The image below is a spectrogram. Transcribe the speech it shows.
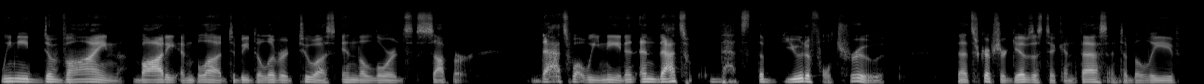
we need divine body and blood to be delivered to us in the Lord's supper. That's what we need. And and that's that's the beautiful truth that scripture gives us to confess and to believe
